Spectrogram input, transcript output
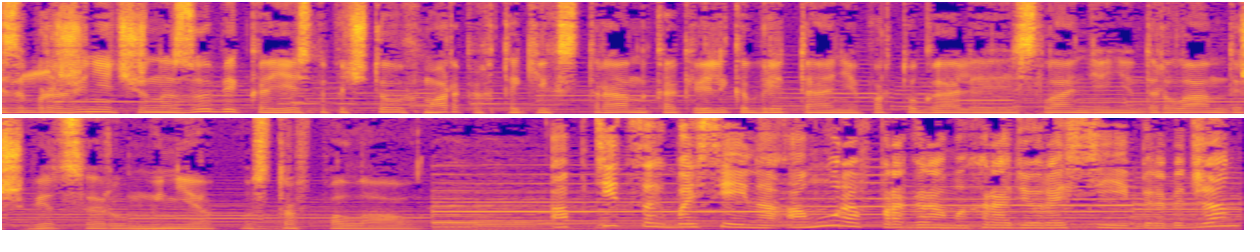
Изображение чернозобика есть на почтовых марках таких стран, как Великобритания, Португалия, Исландия, Нидерланды, Швеция, Румыния, остров Палау. О птицах бассейна Амура в программах «Радио России» Биробиджан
